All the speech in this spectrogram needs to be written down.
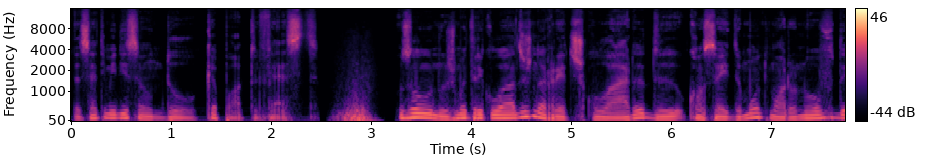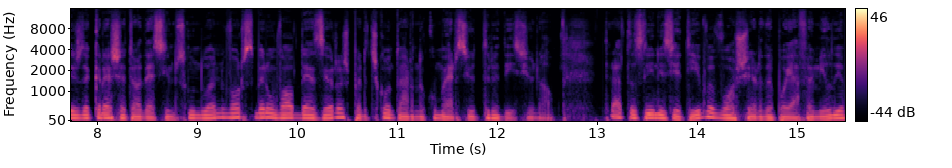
da sétima edição do Capote Fest. Os alunos matriculados na rede escolar de Conselho de Montemoro Novo, desde a creche até o 12 ano, vão receber um vale de 10 euros para descontar no comércio tradicional. Trata-se de iniciativa Voucher de Apoio à Família,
